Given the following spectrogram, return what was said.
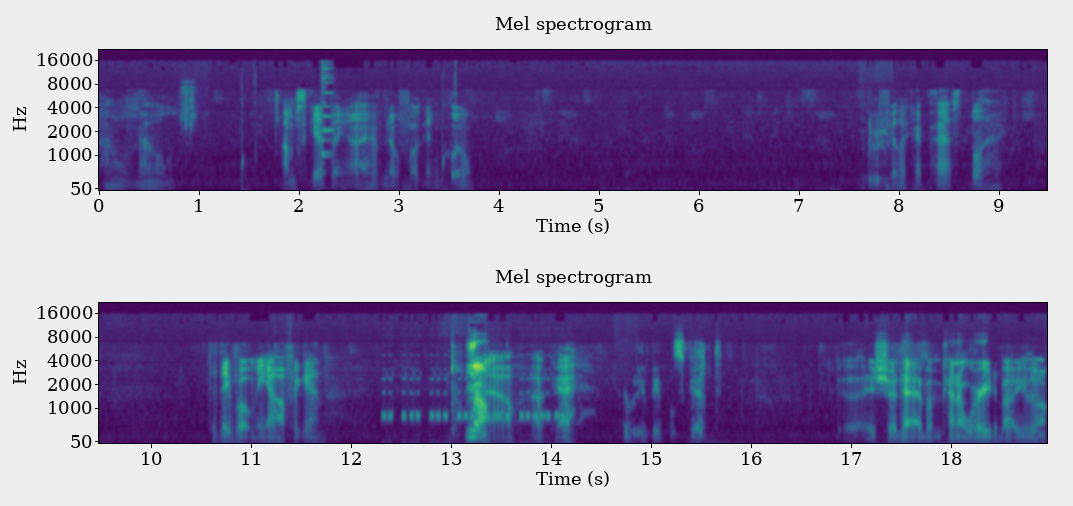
I don't know. I'm skipping. I have no fucking clue. I feel like I passed black. Did they vote me off again? No, No. Okay. Too many people skipped. I should have. I'm kind of worried about you though.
